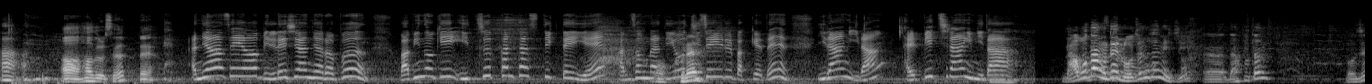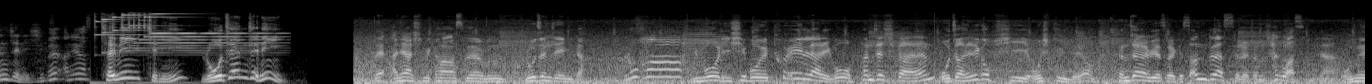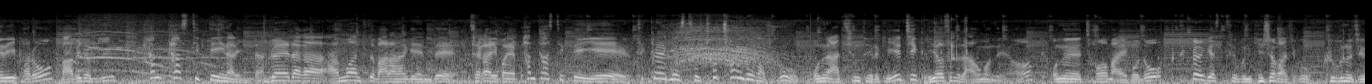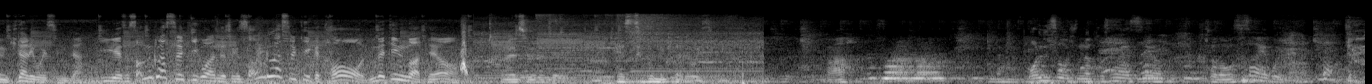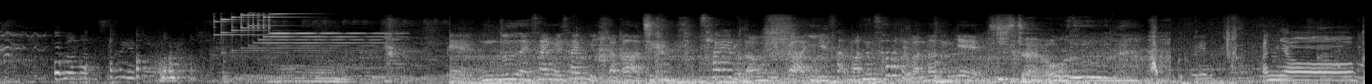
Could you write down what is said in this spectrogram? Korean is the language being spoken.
아, 아. 아 하나 둘 셋. 네. 안녕하세요, 밀레시안 여러분. 마비노기 It's Fantastic Day의 감성 라디오 어, 그래? DJ를 맡게 된 이랑이랑 달빛이랑입니다. 나보다 근데 로젠젠이지. 어, 나보단 로젠젠이지. 네 안녕하세요. 제니 제니 로젠 제니 네 안녕하십니까 반갑습니다 여러분 로젠제입니다. 로하! 6월 25일 토요일 날이고 현재 시간은 오전 7시 50분인데요. 현장을 위해서 이렇게 선글라스를 좀 차고 왔습니다. 오늘이 바로 마비노기 Fantastic Day 날입니다. 주변에다가 아무한테도 말 안 하긴 했는데 제가 이번에 Fantastic Day에 특별 게스트 초청이 돼가지고 오늘 아침부터 이렇게 일찍 리허설로 나온 건데요. 오늘 저 말고도 특별 게스트 분 계셔가지고 그분을 지금 기다리고 있습니다. 이 위해서 선글라스를 끼고 왔는데 지금 선글라스를 끼니까 더 눈에 띄는 것 같아요. 오늘 지금 이제 게스트 분을 기다리고 있습니다. 아 멀리서 오신다 고생하셨어요. 저 너무 수상해 보이나요? 은둔의 삶을 살고 있다가 지금 사회로 나오니까 이 사- 많은 사람을 만나는 게 진짜요? 안녕.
